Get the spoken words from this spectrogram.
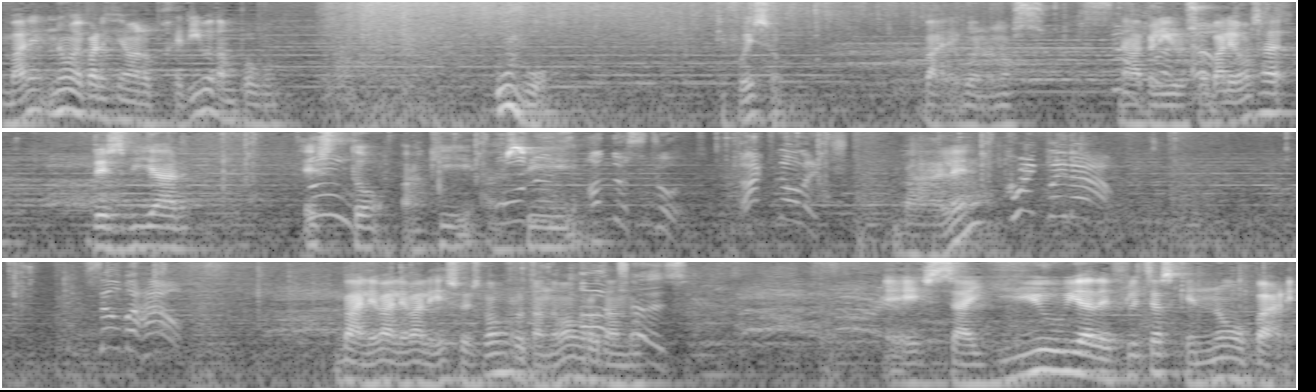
Vale, no me parece mal objetivo tampoco. ¡Uy! ¿Qué fue eso? Vale, bueno, no es nada peligroso. Vale, vamos a desviar esto aquí, así. Vale. Vale, vale, vale, eso es. Vamos rotando, vamos rotando. Esa lluvia de flechas que no pare.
